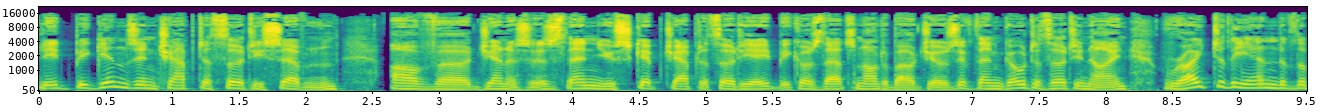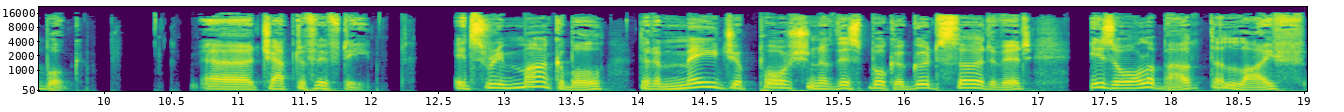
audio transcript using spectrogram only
It begins in chapter 37 of uh, Genesis. Then you skip chapter 38 because that's not about Joseph. Then go to 39, right to the end of the book. uh, chapter 50. It's remarkable that a major portion of this book, a good third of it, is all about the life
